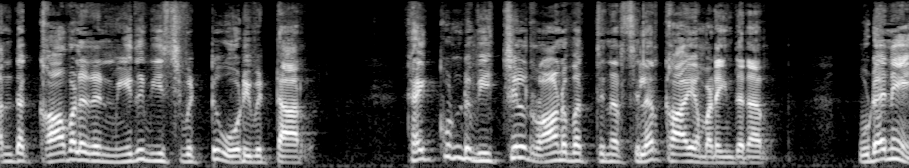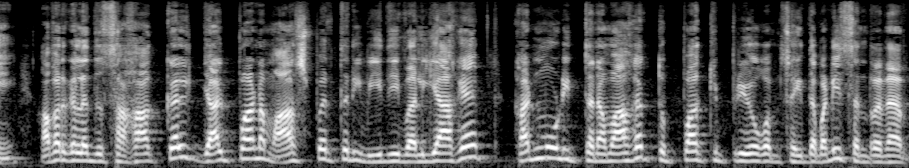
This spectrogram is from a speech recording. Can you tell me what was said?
அந்த காவலரின் மீது வீசிவிட்டு ஓடிவிட்டார். கைக்குண்டு வீச்சில் இராணுவத்தினர் சிலர் காயமடைந்தனர். உடனே அவர்களது சகாக்கள் யாழ்ப்பாணம் ஆஸ்பத்திரி வீதி வழியாக கண்மூடித்தனமாக துப்பாக்கி பிரயோகம் செய்தபடி சென்றனர்.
